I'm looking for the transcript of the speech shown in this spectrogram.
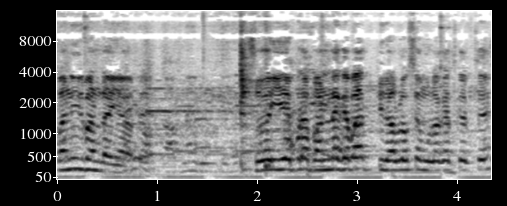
पनीर बन रहा है यहाँ पे। सो ये पूरा बनने के बाद फिर आप लोग से मुलाकात करते हैं।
